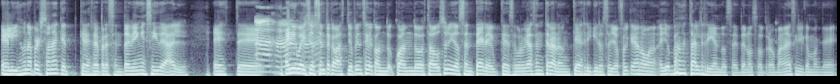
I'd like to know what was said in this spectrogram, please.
elige una persona que, que represente bien ese ideal. Este, anyways, yo siento que yo pienso que cuando, cuando Estados Unidos se entere, que seguro ya se enteraron que Ricky Rosselló fue el que ganó, ellos van a estar riéndose de nosotros, van a decir como que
